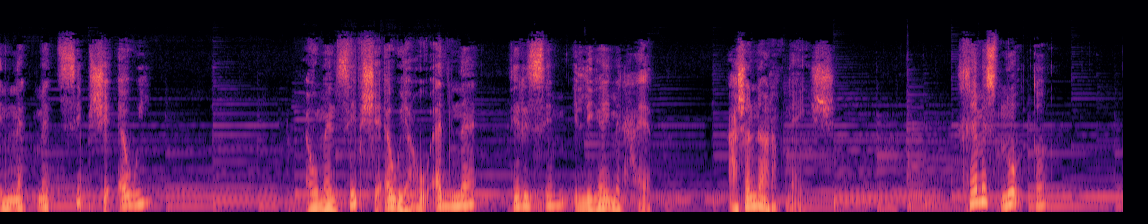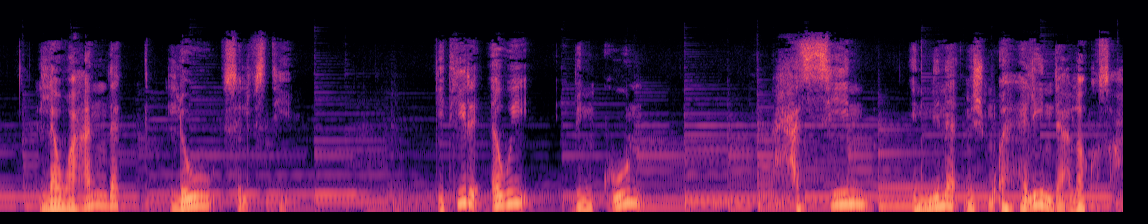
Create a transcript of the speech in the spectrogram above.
انك ما تسيبش قوي أو ما نسيبش قوي عقدنا ترسم اللي جاي من حياتنا عشان نعرف نعيش. خامس نقطة لو عندك low self esteem كتير قوي بنكون حاسين إننا مش مؤهلين لعلاقة صح.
